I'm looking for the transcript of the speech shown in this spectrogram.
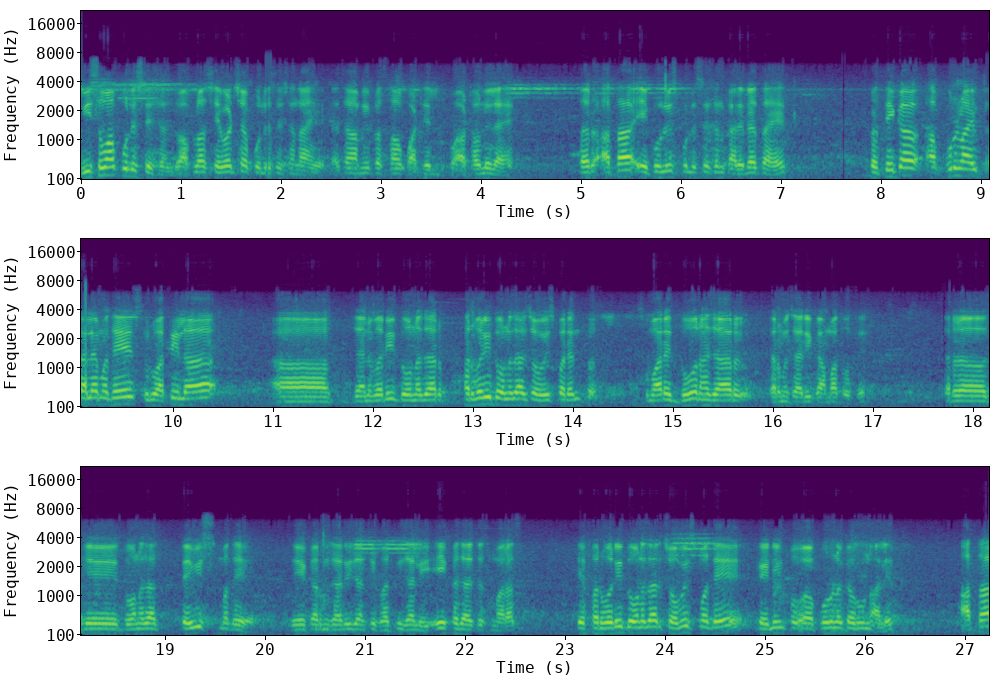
विसवा पोलीस स्टेशन जो आपला शेवटचा पोलीस स्टेशन आहे त्याचा आम्ही प्रस्ताव पाठेल पाठवलेला आहे. तर आता एकोणीस पोलीस स्टेशन कार्यरत आहेत. प्रत्येका अपूर्ण आयुक्तालयामध्ये सुरुवातीला जनवरी जानेवारी दोन हजार फरवरी दोन हजार चोवीसपर्यंत सुमारे दोन हजार कर्मचारी कामात होते. तर जे दोन हजार तेवीसमध्ये जे कर्मचारी ज्यांची भरती झाली एक हजारच्या सुमारास ते फरवरी दोन हजार चोवीसमध्ये ट्रेनिंग पूर्ण करून आलेत. आता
